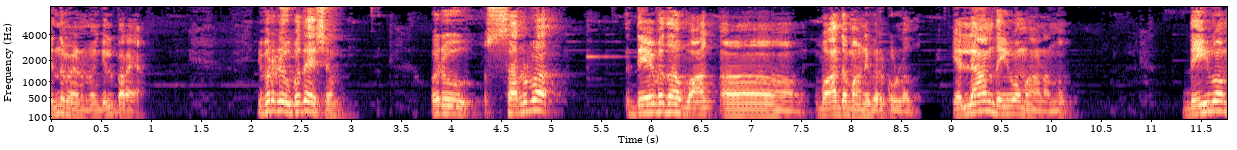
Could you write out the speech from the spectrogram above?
എന്ന് വേണമെങ്കിൽ പറയാം. ഇവരുടെ ഉപദേശം ഒരു സർവ ദേവത വാദമാണ് ഇവർക്കുള്ളത്. എല്ലാം ദൈവമാണെന്നും ദൈവം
